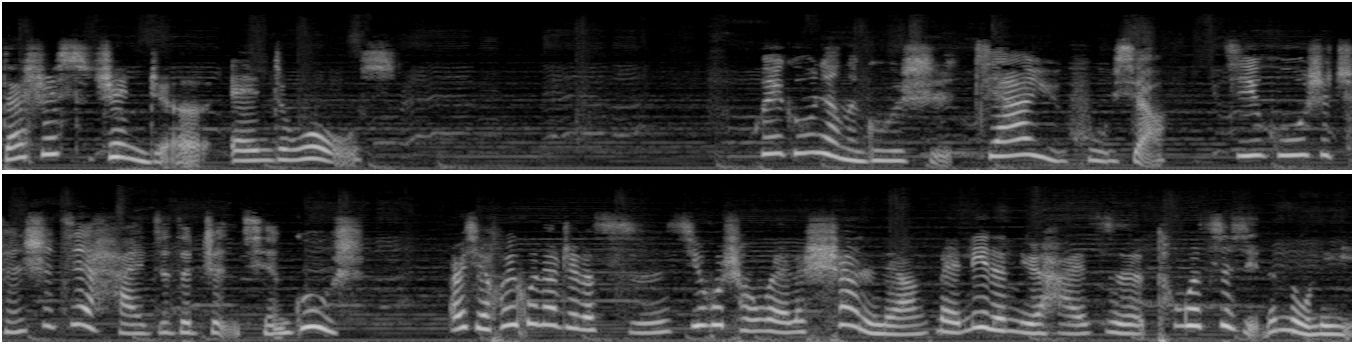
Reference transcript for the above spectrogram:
dashy stranger in the walls. 灰姑娘的故事家喻户晓，几乎是全世界孩子的枕前故事。而且“灰姑娘”这个词几乎成为了善良、美丽的女孩子通过自己的努力，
